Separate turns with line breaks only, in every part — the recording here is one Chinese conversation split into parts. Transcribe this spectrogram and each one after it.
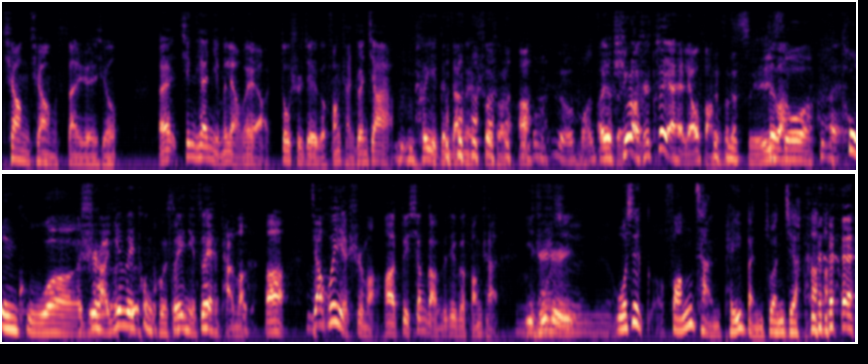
锵锵三人行，哎，今天你们两位啊，都是这个房产专家呀，可以跟咱们说说了啊。
我们怎么房产？
哎呦，徐老师最爱聊房子的，
谁
对吧？
说啊？痛苦啊！
是啊，因为痛苦，所以你最爱谈嘛啊。家辉也是嘛啊，对香港的这个房产一直是
我是房产赔本专家，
